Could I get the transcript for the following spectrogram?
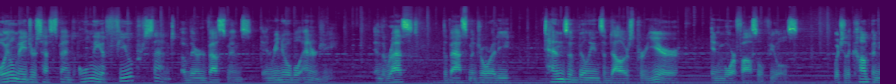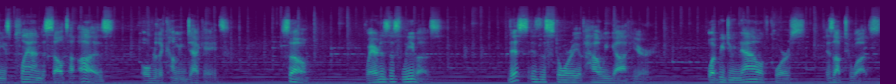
oil majors have spent only a few percent of their investments in renewable energy, and the rest, the vast majority, tens of billions of dollars per year in more fossil fuels, which the companies plan to sell to us over the coming decades. So, where does this leave us? This is the story of how we got here. What we do now, of course, is up to us.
